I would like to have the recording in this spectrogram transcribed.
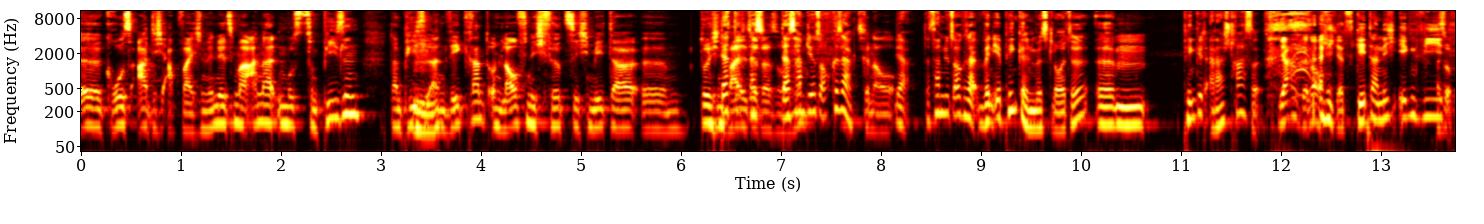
äh, großartig abweichen. Wenn du jetzt mal anhalten musst zum Pieseln, dann piesel an den Wegrand und lauf nicht 40 Meter ähm, durch den das, Wald das, oder so. das ne? haben die uns auch gesagt. Genau. Ja, das haben die uns auch gesagt. Wenn ihr pinkeln müsst, Leute, ähm, pinkelt an der Straße. Ja, genau. Ehrlich, jetzt geht da nicht irgendwie Also-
